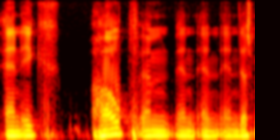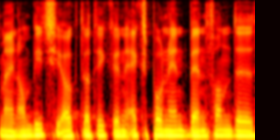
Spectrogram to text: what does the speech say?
en ik hoop, en, en, en, en dat is mijn ambitie ook, dat ik een exponent ben van de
